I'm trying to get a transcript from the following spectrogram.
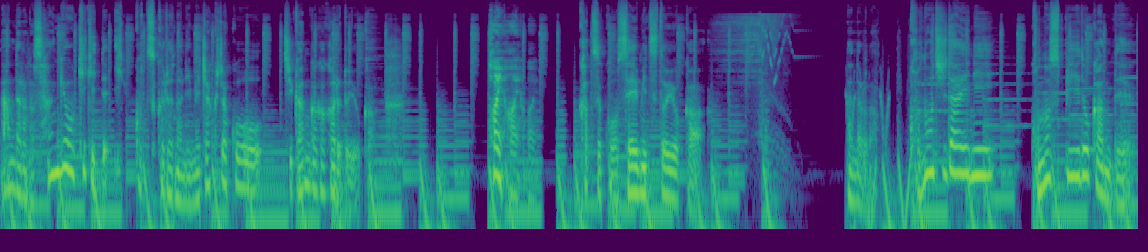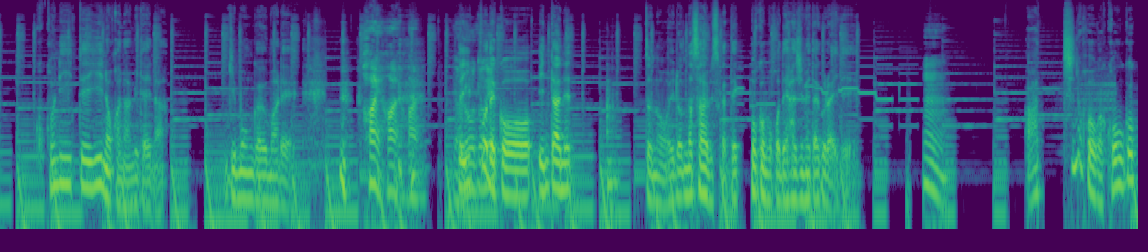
なんだろうな産業機器って1個作るのにめちゃくちゃこう時間がかかるというか。はいはいはい。かつこう精密というか。なんだろうな。この時代にこのスピード感でここにいていいのかなみたいな疑問が生まれ。はいはいはい。なでね一方でこうインターネットのいろんなサービスがでボコボコ出始めたぐらいで。うん。あっちの方が今後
